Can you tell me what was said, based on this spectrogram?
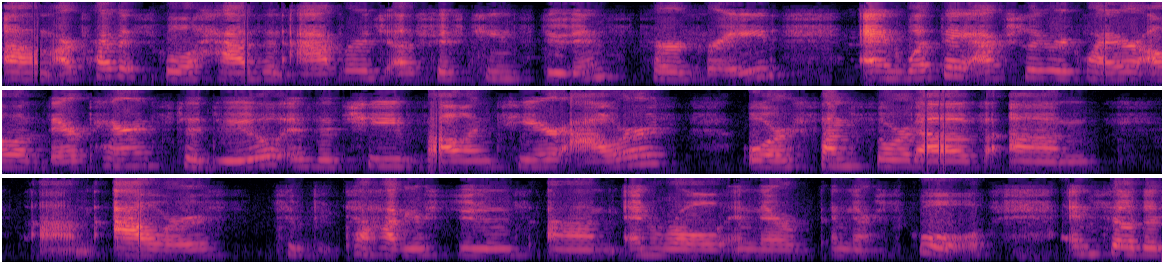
um, our private school has an average of 15 students per grade. And what they actually require all of their parents to do is achieve volunteer hours or some sort of um, um, hours to, to have your students um, enroll in their, in their school. And so the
